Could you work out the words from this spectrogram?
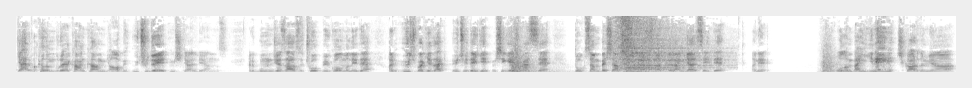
gel bakalım buraya kankam. Abi 3'ü de 70 geldi yalnız. Hani bunun cezası çok büyük olmalıydı. Hani 3 paket aç 3'ü de 70'i geçmezse 95 artı saat falan gelseydi hani Oğlum ben yine elit çıkardım ya.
